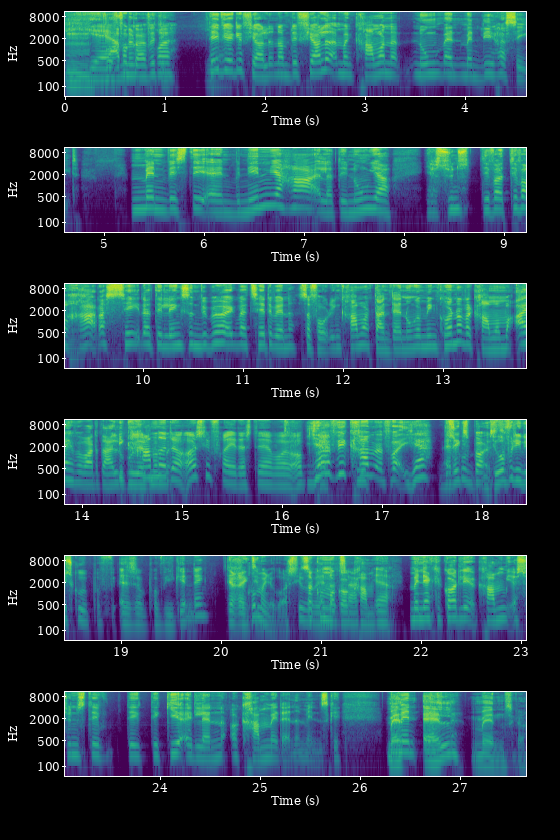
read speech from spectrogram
Mm. Ja, Hvorfor men gør vi prøv- det? Det er virkelig fjollet. Nå, men det er fjollet, at man krammer når nogen, man, man lige har set. Men hvis det er en veninde, jeg har, eller det er nogen, jeg, jeg synes, det var, det var rart at se dig, det er længe siden, vi behøver ikke være tætte venner, så får de en krammer. Der er endda nogle af mine kunder, der krammer mig. Ej, hvor var det dejligt, Vi du krammede der også i fredags, der hvor jeg op. Ja, vi krammede, for, ja, er det ikke spøjst? Det var fordi, vi skulle på, altså på weekend, ikke? Det er Så rigtigt. kunne man jo godt sige, så kunne man godt tak. kramme. Ja. Men jeg kan godt lide at kramme. Jeg synes, det, det, det giver et eller andet at kramme et andet menneske. Men, Men- alle mennesker.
